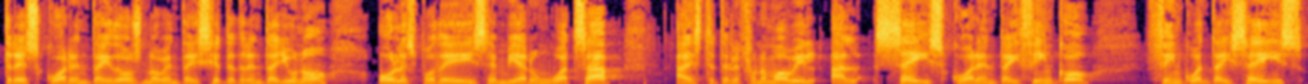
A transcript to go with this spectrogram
342 97 31 o les podéis enviar un WhatsApp a este teléfono móvil al 645 56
